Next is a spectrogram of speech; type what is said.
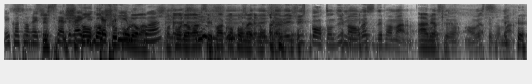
Et quand on Je, répète je sa suis blague pas une encore chaud pour le rap. Franchement, le rap c'est pas encore pour maintenant. J'avais juste pas entendu, mais en vrai, c'était pas mal. Ah, En vrai, merci. c'était- En vrai, c'était pas mal.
